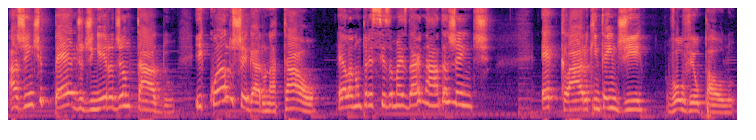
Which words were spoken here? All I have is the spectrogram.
A gente pede o dinheiro adiantado e quando chegar o Natal, ela não precisa mais dar nada a gente. É claro que entendi, volveu Paulo.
